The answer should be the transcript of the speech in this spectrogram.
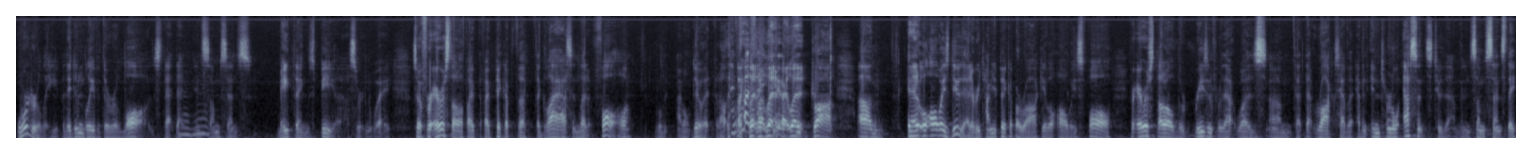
orderly, but they didn't believe that there were laws that, that mm-hmm. in some sense made things be a, a, certain way. So for Aristotle, if I, if I pick up the, the glass and let it fall, well, I won't do it, but I'll, if, I let, I let, I let, it drop, um, and it will always do that. Every time you pick up a rock, it will always fall. For Aristotle, the reason for that was um, that, that rocks have, a, have an internal essence to them. And in some sense, they,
